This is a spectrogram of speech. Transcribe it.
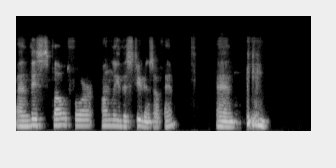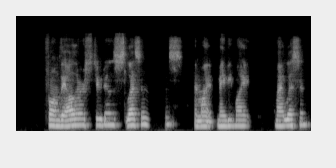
and this cloud for only the students of him. And from the other students' lessons and my maybe my my lesson,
